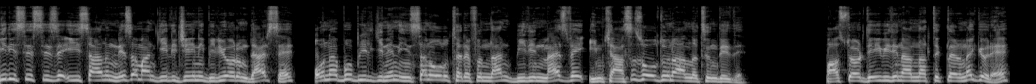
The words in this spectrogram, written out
Birisi size İsa'nın ne zaman geleceğini biliyorum derse, ona bu bilginin insanoğlu tarafından bilinmez ve imkansız olduğunu anlatın dedi. Pastör David'in anlattıklarına göre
